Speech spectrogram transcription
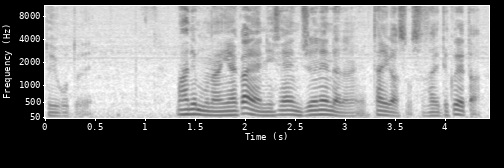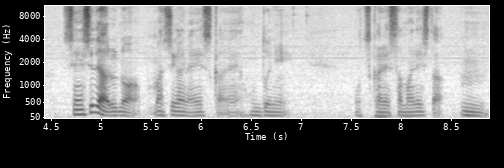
ということで。まあでもなんやかんや2010年代のねタイガースを支えてくれた選手であるのは間違いないですからね。本当にお疲れ様でした。うん。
